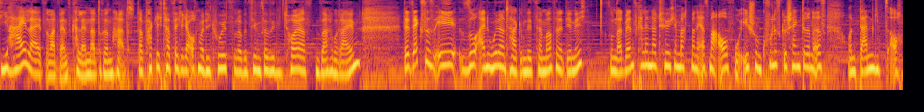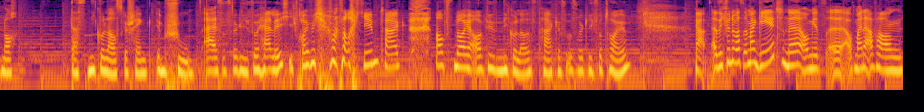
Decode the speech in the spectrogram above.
die Highlights im Adventskalender drin hat. Da packe ich tatsächlich auch mal die coolsten oder beziehungsweise die teuersten Sachen rein. Der 6. ist eh so ein Winnertag im Dezember, findet ihr nicht? So ein Adventskalendertürchen macht man erstmal auf, wo eh schon ein cooles Geschenk drin ist. Und dann gibt's auch noch das Nikolausgeschenk im Schuh. Ah, es ist wirklich so herrlich. Ich freue mich immer noch jeden Tag aufs Neue auf diesen Nikolaustag. Es ist wirklich so toll. Ja, also ich finde, was immer geht, ne, um jetzt äh, auf meine Erfahrungen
